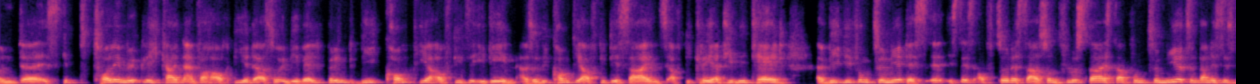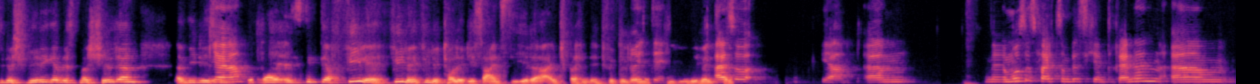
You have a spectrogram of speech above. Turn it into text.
und äh, es gibt tolle Möglichkeiten, einfach auch, die ihr da so in die Welt bringt. Wie kommt ihr auf diese Ideen? Also wie kommt ihr auf die Designs, auf die Kreativität? Äh, wie, wie funktioniert das? Äh, ist es oft so, dass da so ein Fluss da ist, da funktioniert es und dann ist es wieder schwieriger? Willst du mal schildern, äh, wie das ja. ist? Weil es gibt ja viele, viele, viele tolle Designs, die ihr da entsprechend entwickelt Richtig. und in die Welt bringt. Also ja, ähm, man muss es vielleicht so ein bisschen trennen. Ähm,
